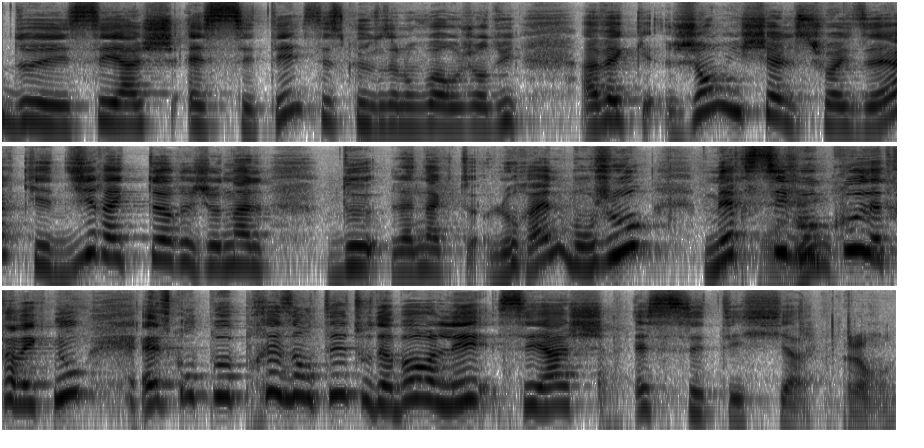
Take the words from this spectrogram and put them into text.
des CHSCT C'est ce que nous allons voir aujourd'hui avec Jean-Michel Schweizer, qui est directeur régional de l'Anact Lorraine. Bonjour. Merci beaucoup d'être avec nous. Est-ce qu'on peut présenter tout d'abord les CHSCT Alors,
